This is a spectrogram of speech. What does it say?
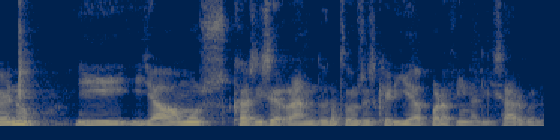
Bueno, y, ya vamos casi cerrando, entonces quería para finalizar, bueno,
